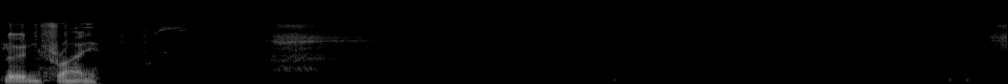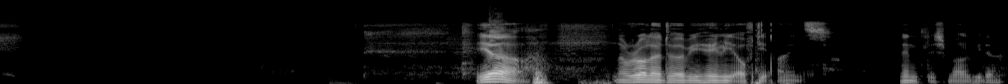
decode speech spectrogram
blöden Fry. Ja, Roller Derby Haley auf die 1. Endlich mal wieder.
